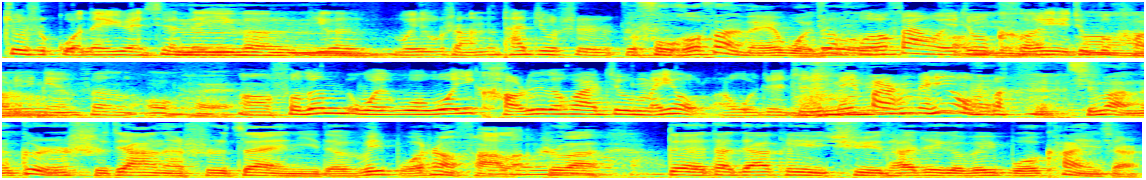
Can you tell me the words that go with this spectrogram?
就是国内院线的一个一个维度上，那它就是就符合范围，我就符合范围就可以，就不考虑年份了。OK，啊，否则我我我一考虑的话就没有了，我这 这没法没有了。秦晚的个人十佳呢是在你的微博上发了，是吧？对，大家可以去他这个微博看一下。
